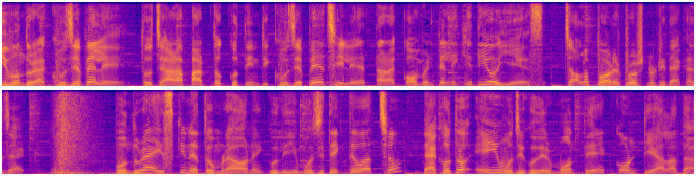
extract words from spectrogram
কি বন্ধুরা খুঁজে পেলে? তো যারা পার্থক্য তিনটি খুঁজে পেয়েছিলে, তারা কমেন্টে লিখে দিও ইয়েস চলো পরের প্রশ্নটি দেখা যাক। বন্ধুরা, স্ক্রিনে তোমরা অনেকগুলি ইমোজি দেখতে পাচ্ছ। দেখো তো, এই ইমোজিগুলির মধ্যে কোনটি আলাদা?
